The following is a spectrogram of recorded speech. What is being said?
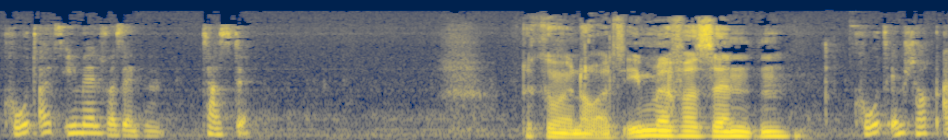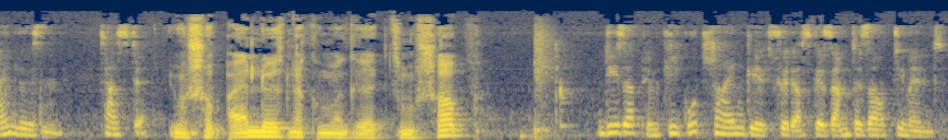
Code als E-Mail versenden. Taste. Da können wir noch als E-Mail versenden. Code im Shop einlösen. Taste. Im Shop einlösen, da kommen wir direkt zum Shop. Dieser Pimki-Gutschein gilt für das gesamte Sortiment.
